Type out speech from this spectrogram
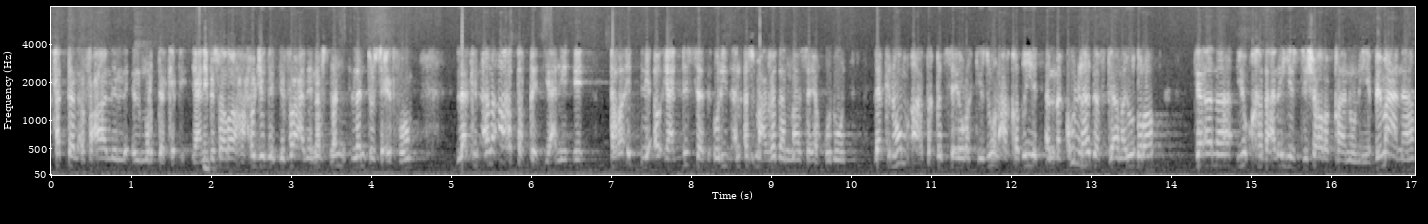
حتى الأفعال المرتكبة، يعني بصراحة حجه الدفاع عن النفس لن لن تسعفهم، لكن أنا أعتقد يعني قرات يعني لسه أريد أن أسمع غدا ما سيقولون، لكن هم اعتقد سيركزون على قضيه ان كل هدف كان يضرب كان يؤخذ عليه استشارة قانونية، بمعنى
